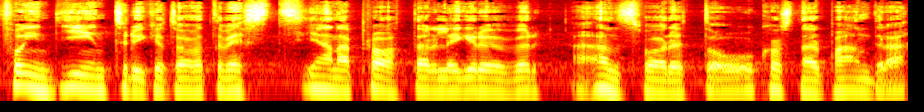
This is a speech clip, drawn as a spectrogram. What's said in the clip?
få in, ge intrycket av att väst gärna pratar och lägger över ansvaret och kostnader på andra,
